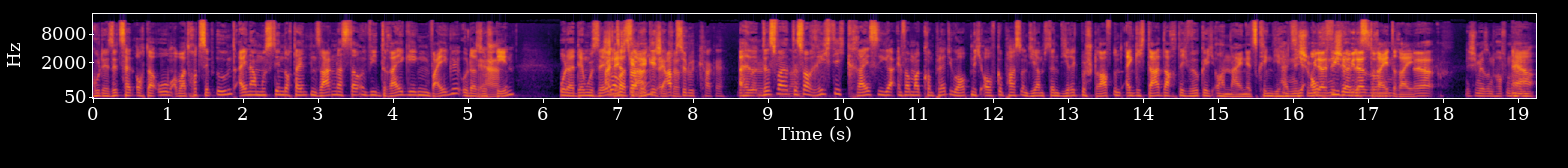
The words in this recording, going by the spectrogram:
gut, der sitzt halt auch da oben, aber trotzdem, irgendeiner muss den doch da hinten sagen, dass da irgendwie drei gegen Weigel oder so Ja. stehen. Oder der muss selber Also das was war sagen. wirklich absolut kacke. Also das war, das war richtig Kreisliga, einfach mal komplett überhaupt nicht aufgepasst und die haben es dann direkt bestraft und eigentlich da dachte ich wirklich, oh nein, jetzt kriegen die halt Nicht hier wieder, auch nicht wieder, wieder das so ein, 3-3. Ja, nicht mehr so ein Hoffenheim. Ja.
